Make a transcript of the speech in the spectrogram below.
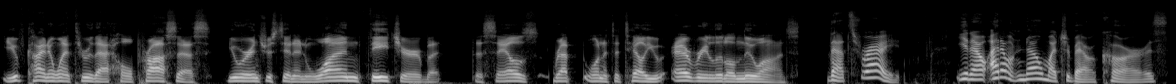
you've kind of went through that whole process. You were interested in one feature, but the sales rep wanted to tell you every little nuance. That's right. You know, I don't know much about cars,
